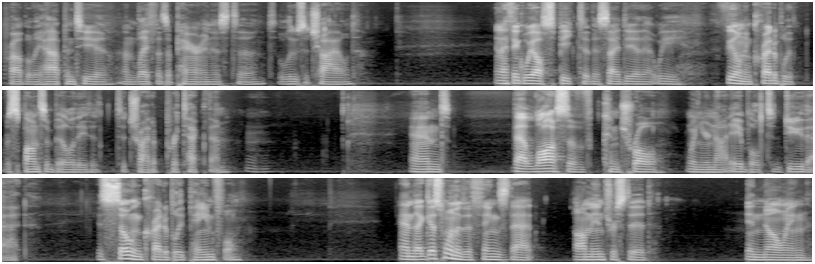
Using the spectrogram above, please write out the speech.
probably happen to you in life as a parent is to, to lose a child. And I think we all speak to this idea that we feel an incredible responsibility to, to try to protect them. Mm-hmm. And that loss of control when you're not able to do that is so incredibly painful. And I guess one of the things that I'm interested in knowing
